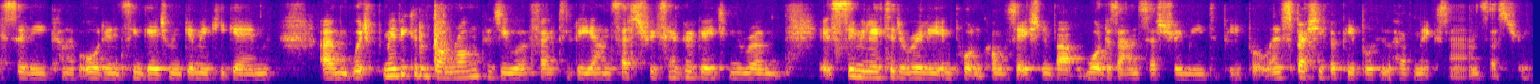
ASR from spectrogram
silly kind of audience engagement gimmicky game um, which maybe could have gone wrong because you were effectively ancestry segregating the room it stimulated a really important conversation about what does ancestry mean to people and especially for people who have mixed ancestry.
